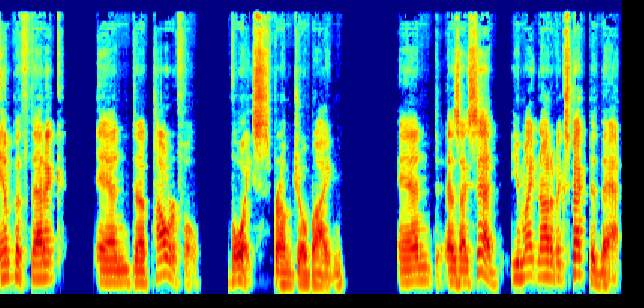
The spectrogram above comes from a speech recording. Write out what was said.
empathetic, and uh, powerful voice from Joe Biden. And as I said, you might not have expected that.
